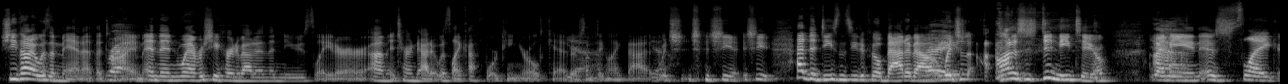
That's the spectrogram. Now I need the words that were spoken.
She thought it was a man at the time, right. and then whenever she heard about it in the news later, um, it turned out it was like a fourteen-year-old kid yeah. or something like that, yeah. which she she had the decency to feel bad about, right. which honestly she didn't need to. yeah. I mean, it's just like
